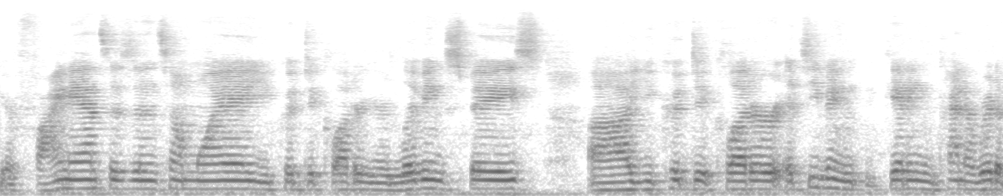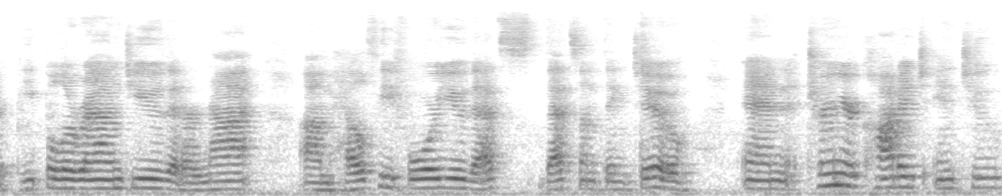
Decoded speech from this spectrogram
your finances in some way. You could declutter your living space. Uh, you could declutter. It's even getting kind of rid of people around you that are not um, healthy for you. That's that's something too. And turn your cottage into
